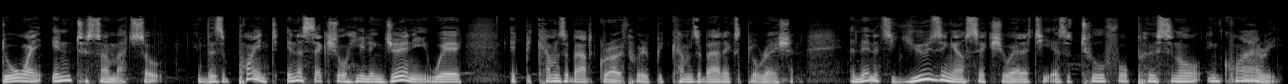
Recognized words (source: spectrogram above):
doorway into so much. So there's a point in a sexual healing journey where it becomes about growth, where it becomes about exploration. And then it's using our sexuality as a tool for personal inquiry,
